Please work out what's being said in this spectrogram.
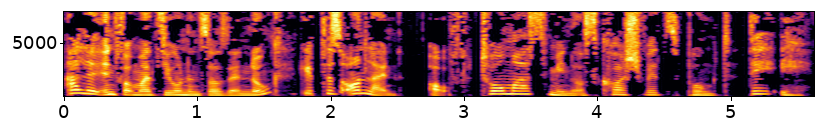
Alle Informationen zur Sendung gibt es online auf thomas-koschwitz.de.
